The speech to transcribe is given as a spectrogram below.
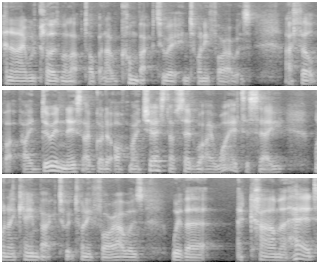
and then I would close my laptop and I would come back to it in 24 hours. I felt that by doing this, I've got it off my chest, I've said what I wanted to say. When I came back to it 24 hours with a, a calmer head,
